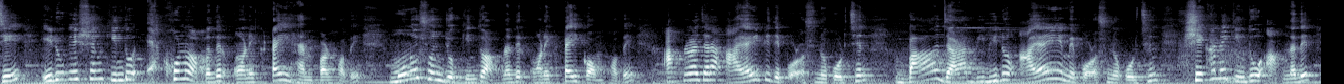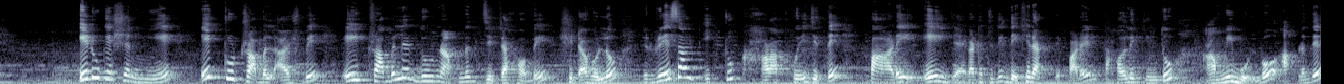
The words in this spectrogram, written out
যে এডুকেশন কিন্তু এখনও আপনাদের অনেকটাই হ্যাম্পার হবে, মনোসংযোগ কিন্তু আপনাদের অনেকটাই কম হবে। আপনারা যারা আইআইটিতে পড়াশুনো করছেন বা যারা বিভিন্ন আইআইএমে পড়াশুনো করছেন, সেখানে কিন্তু আপনাদের এডুকেশন নিয়ে একটু ট্রাবল আসবে। এই ট্রাবলের দরুন আপনাদের যেটা হবে, সেটা হলো রেজাল্ট একটু খারাপ হয়ে যেতে পারে এই জায়গাটা যদি দেখে রাখতে পারেন, তাহলে কিন্তু আমি বলব আপনাদের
